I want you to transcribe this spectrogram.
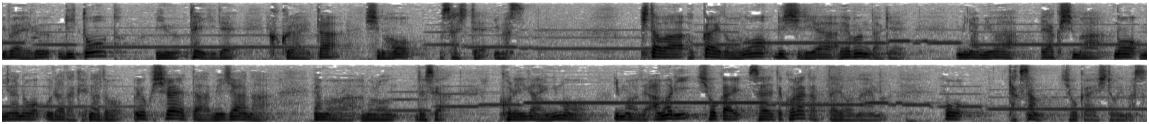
いわゆる離島という定義でくくられた島を指しています。北は北海道の利尻や礼文岳南は屋久島の宮の浦岳などよく知られたメジャーな山はものですがこれ以外にも今まであまり紹介されてこなかったような山をたくさん紹介しております、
